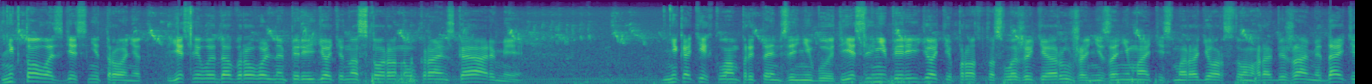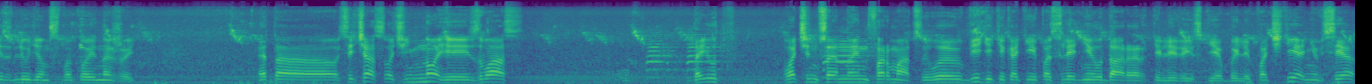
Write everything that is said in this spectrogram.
Никто вас здесь не тронет. Если вы добровольно перейдете на сторону украинской армии, никаких к вам претензий не будет. Если не перейдете, просто сложите оружие, не занимайтесь мародерством, грабежами, дайте людям спокойно жить. Это сейчас очень многие из вас дают очень ценную информацию. Вы видите, какие последние удары артиллерийские были. Почти они все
